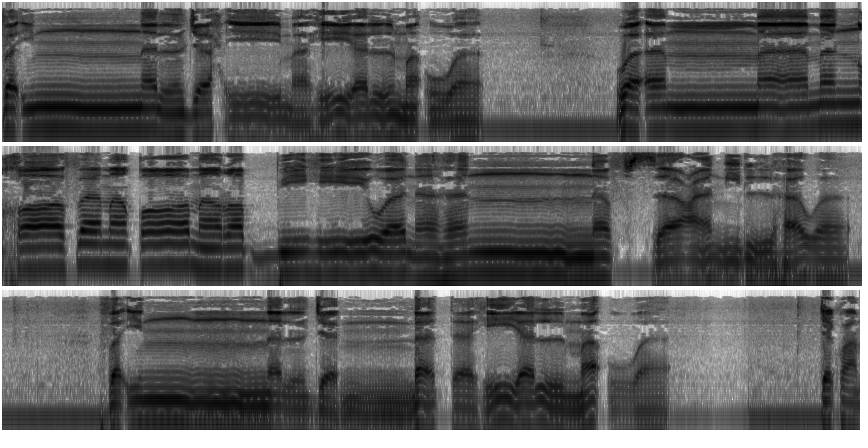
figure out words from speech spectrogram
فإن الجحيم هي المأوى وأما من خاف مقام ربه ونهى النفس عن الهوى فإن الجنة هي المأوى ใจความ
